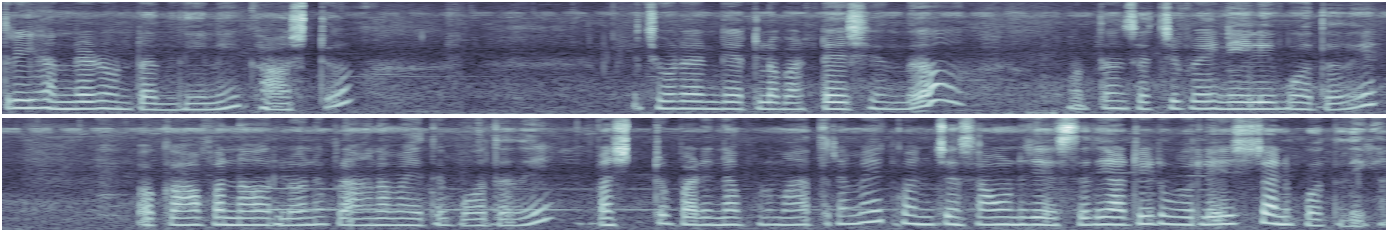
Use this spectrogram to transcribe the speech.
త్రీ హండ్రెడ్ ఉంటుంది దీని కాస్ట్. చూడండి ఎట్లా పట్టేసిందో. మొత్తం చచ్చిపోయి నీలిపోతుంది ఒక హాఫ్ అన్ అవర్లోనే ప్రాణం అయితే పోతుంది. ఫస్ట్ పడినప్పుడు మాత్రమే కొంచెం సౌండ్ చేస్తుంది. అటు ఇటు లేచి చనిపోతుంది ఇక.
